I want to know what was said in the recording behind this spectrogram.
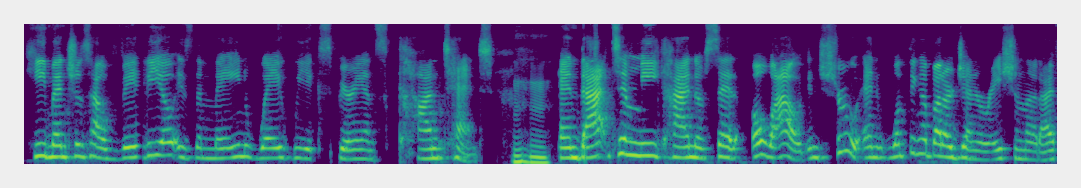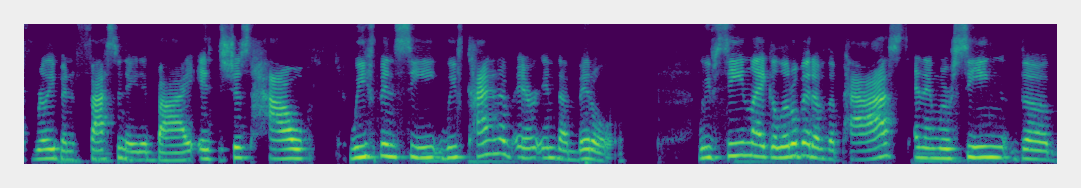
he mentions how video is the main way we experience content. Mm-hmm. and that to me kind of said oh wow it's true. And one thing about our generation that i've really been fascinated by is just how we've been seeing we've kind of are in the middle we've seen like a little bit of the past and then we're seeing the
